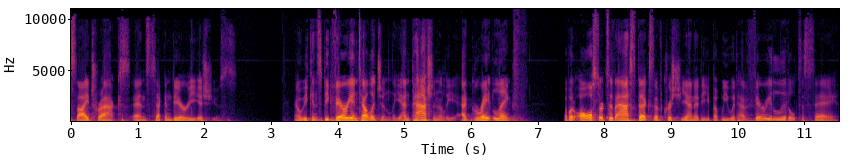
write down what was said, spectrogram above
sidetracks and secondary issues. And we can speak very intelligently and passionately at great length about all sorts of aspects of Christianity, but we would have very little to say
